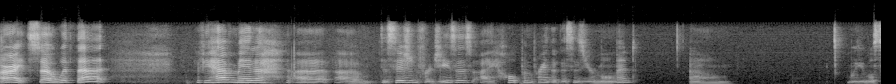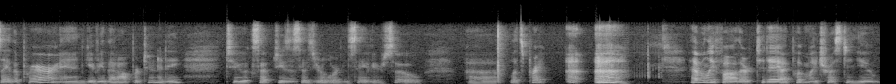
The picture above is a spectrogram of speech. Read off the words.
all right. So with that, if you haven't made a, a, a decision for Jesus, I hope and pray that this is your moment. Um, we will say the prayer and give you that opportunity to accept Jesus as your Lord and Savior. So uh, let's pray. Heavenly Father, today I put my trust in you.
